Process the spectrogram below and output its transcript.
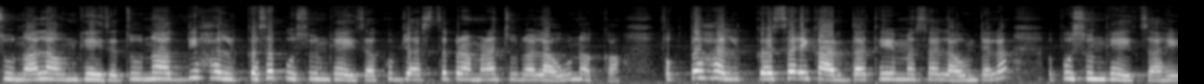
चुना लावून घ्यायचा. चुना अगदी हलकसा पुसून घ्यायचा. खूप जास्त प्रमाणात चुना लावू नका. फक्त हलकसा एक अर्धा थेंब असा लावून त्याला पुसून घ्यायचा आहे.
